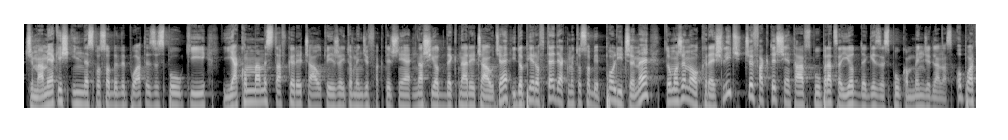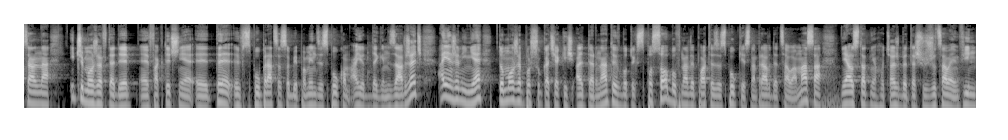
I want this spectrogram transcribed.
czy mamy jakieś inne sposoby wypłaty ze spółki, jaką mamy stawkę ryczałtu, jeżeli to będzie faktycznie nasz JDG na ryczałcie i dopiero wtedy, jak my to sobie policzymy, to możemy określić, czy faktycznie ta współpraca JDG ze spółką będzie dla nas opłacalna i czy może wtedy e, faktycznie e, tę współpracę sobie pomiędzy spółką a JDG zawrzeć, a jeżeli nie, to może poszukać jakichś alternatyw, bo tych sposobów na wypłatę ze spółki jest naprawdę cała masa. Ja ostatnio chociażby też wrzucałem film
